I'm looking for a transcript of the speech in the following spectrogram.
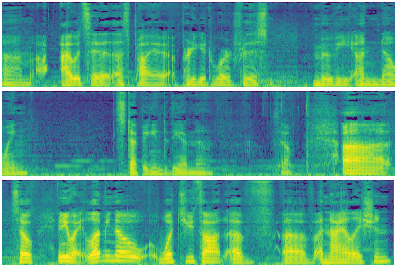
Um, I would say that that's probably a pretty good word for this movie, unknowing, stepping into the unknown. So, uh, so anyway, let me know what you thought of of Annihilation,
